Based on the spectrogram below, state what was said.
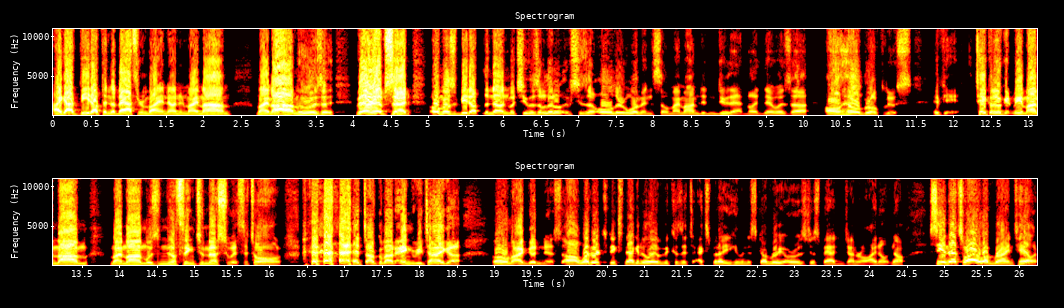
I got beat up in the bathroom by a nun, and my mom, my mom, who was a, very upset, almost beat up the nun, but she was a little. She's an older woman, so my mom didn't do that. But there was uh, all hell broke loose. If you, take a look at me. My mom, my mom was nothing to mess with at all. Talk about angry tiger. Oh my goodness. Uh, whether it speaks negatively because it's expedited human discovery or it was just bad in general, I don't know. See, and that's why I love Ryan Taylor.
